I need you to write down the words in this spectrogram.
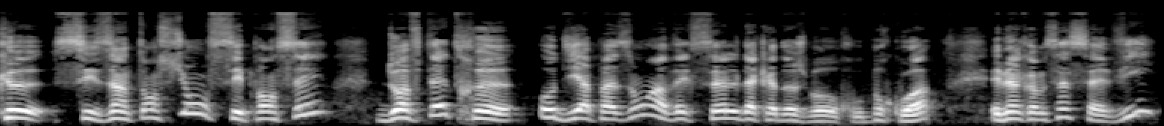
que ses intentions, ses pensées doivent être euh, au diapason avec celles d'Akadosh Baruch Pourquoi? Eh bien, comme ça, sa vie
